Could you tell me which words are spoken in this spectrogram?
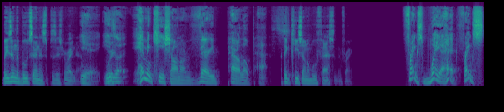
but he's in the boots in his position right now. Yeah, he's a, him and Keyshawn are on very parallel paths. I think Keyshawn will move faster than Frank. Frank's way ahead. Frank's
